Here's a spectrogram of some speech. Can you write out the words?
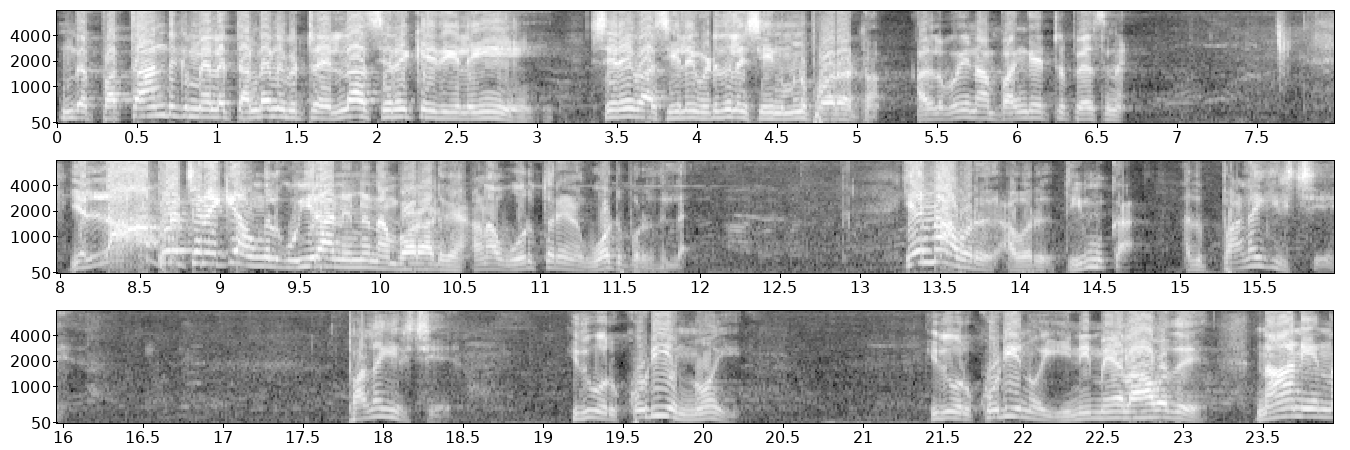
இந்த பத்தாண்டுக்கு மேலே தண்டனை பெற்ற எல்லா சிறை கைதிகளையும் சிறைவாசிகளையும் விடுதலை செய்யணும்னு போராட்டம். அதில் போய் நான் பங்கேற்று பேசினேன். எல்லா பிரச்சனைக்கும் அவங்களுக்கு உயிரா நின்று நான் போராடுவேன். ஆனால் ஒருத்தர் எனக்கு ஓட்டு போடுறதில்ல. ஏன்னா அவர் அவர் திமுக. அது பழகிருச்சு. பழகிருச்சு. இது ஒரு கொடிய நோய். இது ஒரு கொடிய நோய். இனிமேலாவது நான் என்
